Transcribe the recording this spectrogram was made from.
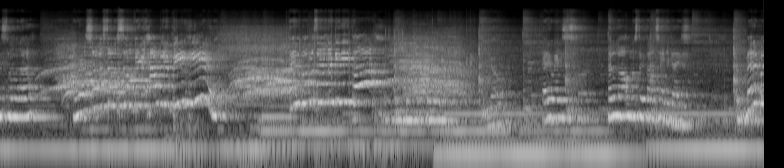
Kiss Lola. We're so, so, so very happy to be here! Kayo ba masaya nandito? Yo. Anyways, meron lang akong gusto itanong sa inyo guys. Meron ba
